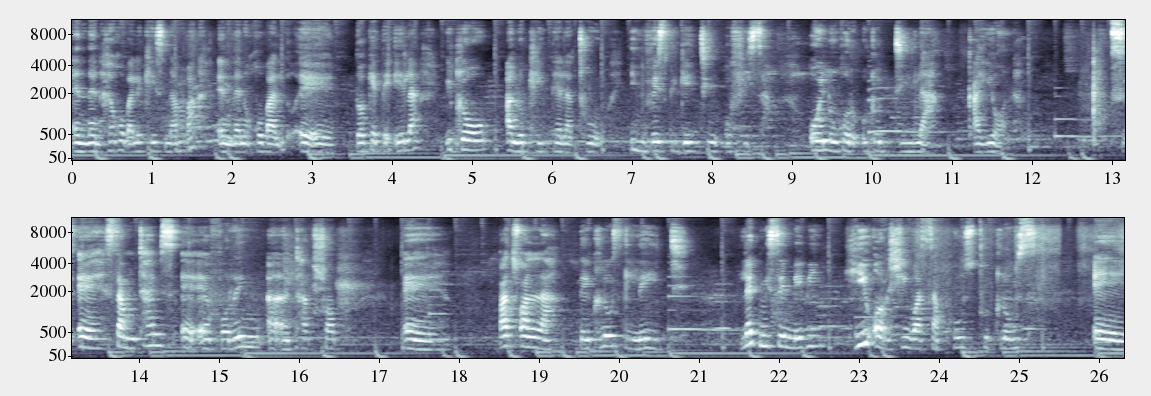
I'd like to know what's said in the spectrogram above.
And then ge go ba le case number and then go ba eh, dokete ela e tlo allocatela to investigating officer o e leng gore o tlo deala ka yona uh, sometimes a, uh, foreign uh, uh, tuck shop uh, tswalla they close late. Let me say maybe he or she was supposed to close uh,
